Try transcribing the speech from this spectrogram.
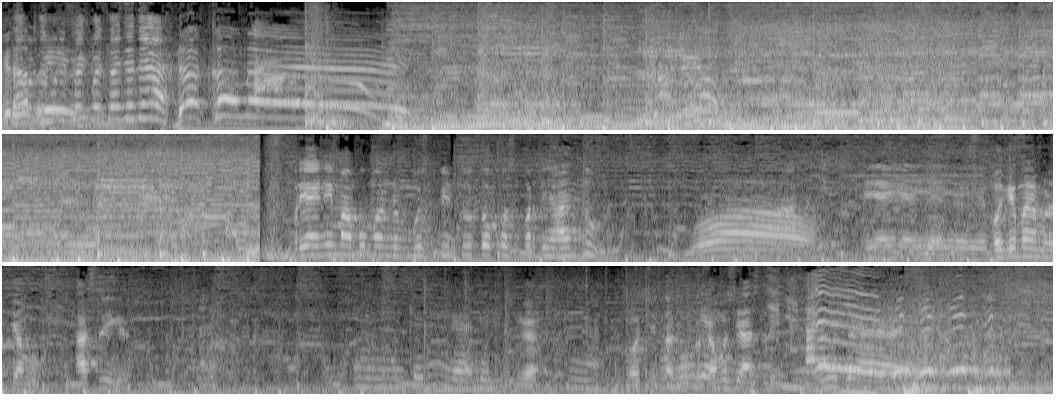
Kita bertemu di segmen selanjutnya. The Comment. Pria ini mampu menembus pintu toko seperti hantu. Wow. Iya, iya, iya, iya. iya. Bagaimana menurut kamu? Asli nggak? Hmm, kayaknya enggak deh. Enggak. Oh, cintaku ke kamu sih asli. Buset.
